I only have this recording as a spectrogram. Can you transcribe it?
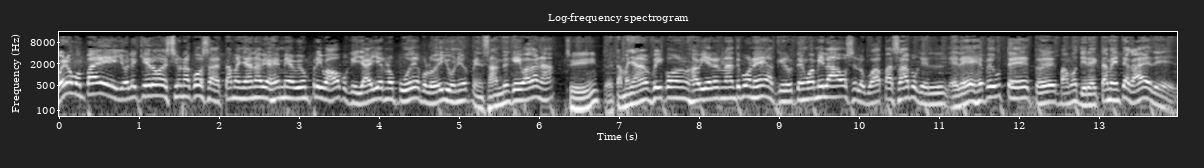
Bueno, compadre, yo le quiero decir una cosa. Esta mañana viajé en mi avión privado porque ya ayer no pude por lo de Junior, pensando en que iba a ganar. Sí. Entonces, esta mañana me fui con Javier Hernández Bonet, aquí lo tengo a mi lado, se lo voy a pasar porque él, él es el jefe de usted. Entonces vamos directamente acá desde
